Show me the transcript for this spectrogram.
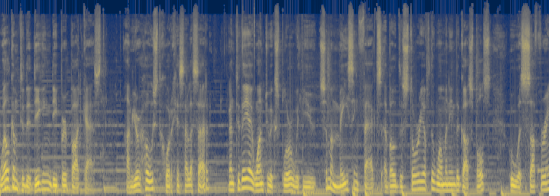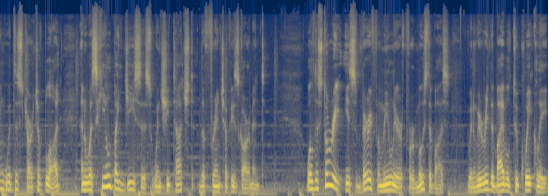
Welcome to the Digging Deeper podcast. I'm your host, Jorge Salazar, and today I want to explore with you some amazing facts about the story of the woman in the Gospels who was suffering with discharge of blood and was healed by Jesus when she touched the fringe of his garment. While the story is very familiar for most of us, when we read the Bible too quickly,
